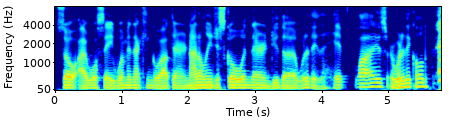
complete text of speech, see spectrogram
So I will say women that can go out there and not only just go in there and do the what are they the hip flies or what are they called?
